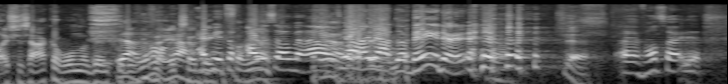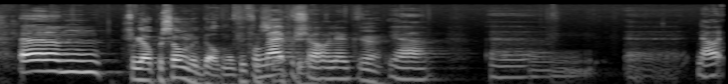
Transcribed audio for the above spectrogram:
als je zakenwonder bent voor de Viva, ik zou Heb denken je toch van, alles al behaald? Ja, ja, dan ben je er. ja. wat zou je... Um, voor jou persoonlijk dan? Want dit voor mij persoonlijk, ja. ja. Uh, uh, nou,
